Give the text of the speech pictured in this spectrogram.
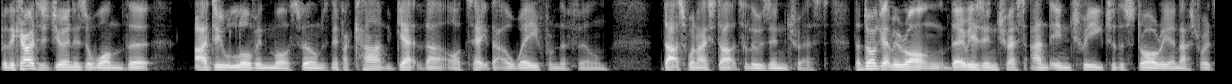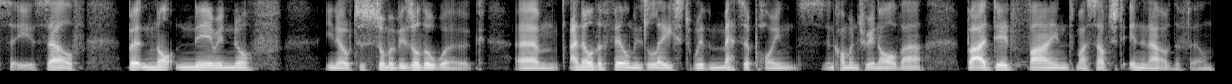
But the character's journeys are one that I do love in most films, and if I can't get that or take that away from the film, that's when I start to lose interest. Now, don't get me wrong, there is interest and intrigue to the story and Asteroid City itself, but not near enough, you know, to some of his other work. Um, I know the film is laced with meta points and commentary and all that, but I did find myself just in and out of the film.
